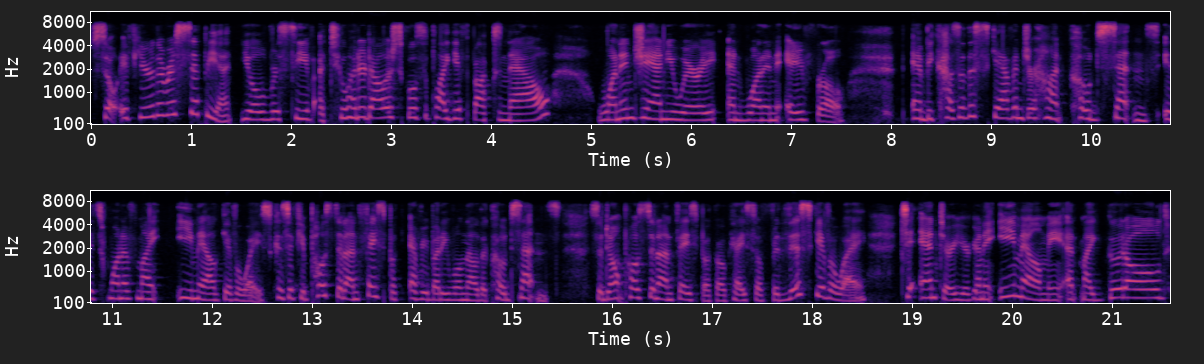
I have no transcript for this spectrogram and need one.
So if you're the recipient, you'll receive a $200 school supply gift box now one in January and one in April. And because of the scavenger hunt code sentence, it's one of my email giveaways. Because if you post it on Facebook, everybody will know the code sentence. So don't post it on Facebook, okay? So for this giveaway, to enter, you're going to email me at my good old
